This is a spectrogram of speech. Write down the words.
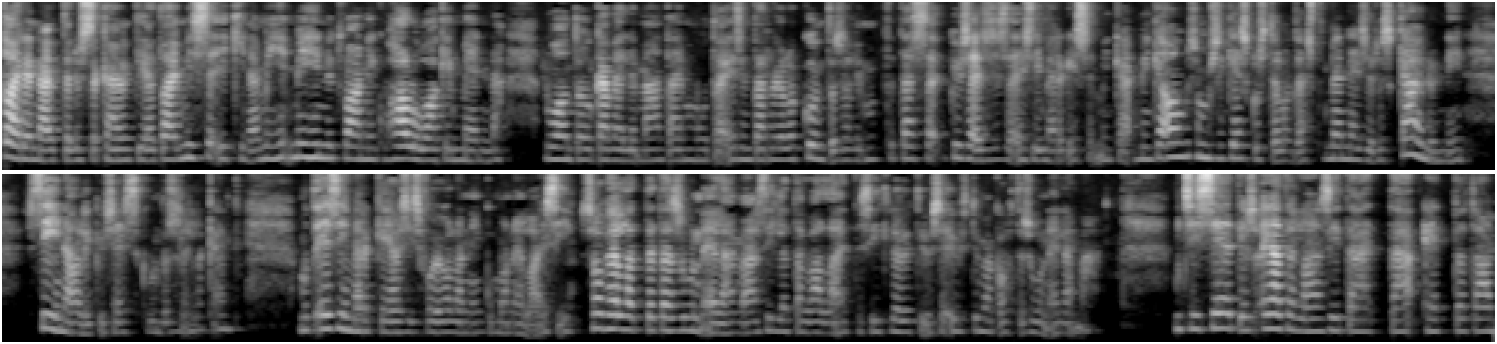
taidenäyttelyssä käyntiä tai missä ikinä, mihin, mihin nyt vaan niin kuin haluaakin mennä luontoon kävelemään tai muuta. Ei sen tarvitse olla kuntosali, mutta tässä kyseisessä esimerkissä, mikä, mikä on semmoisen keskustelun tästä menneisyydessä käynyt, niin siinä oli kyseessä kuntosalilla käynti. Mutta esimerkkejä siis voi olla niin kuin monenlaisia. Sovella tätä sun elämään sillä tavalla, että siitä löytyy se yhtymäkohta sun elämään. Mutta siis se, että jos ajatellaan sitä, että et tota,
